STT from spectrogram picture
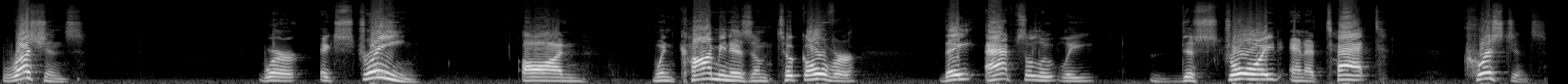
Russians were extreme on when communism took over, they absolutely destroyed and attacked Christians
